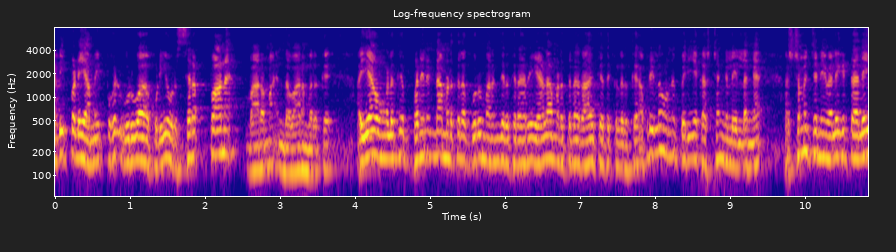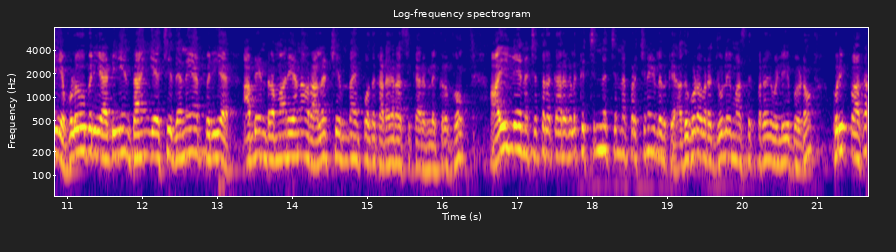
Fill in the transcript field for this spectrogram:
அடிப்படை அமைப்புகள் உருவாகக்கூடிய ஒரு சிறப்பான வாரமாக இந்த வாரம் இருக்குது ஐயா உங்களுக்கு பன்னிரெண்டாம் இடத்துல குரு மறைஞ்சிருக்கிறாரு ஏழாம் இடத்துல ராகு கேதுக்கள் இருக்கு. அப்படிலாம் ஒன்றும் பெரிய கஷ்டங்கள் இல்லைங்க. அஷ்டமச்சனி விலகிட்டாலே எவ்வளோ பெரிய அடியும் தாங்கியாச்சு தினையா பெரிய? அப்படின்ற மாதிரியான ஒரு அலட்சியம் தான் இப்போது கடகராசிக்காரர்களுக்கு இருக்கும். ஆயிலிய நட்சத்திரக்காரர்களுக்கு சின்ன சின்ன பிரச்சனைகள் இருக்கு. அது கூட வர ஜூலை மாதத்துக்கு பிறகு வெளியே போயிடும். குறிப்பாக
